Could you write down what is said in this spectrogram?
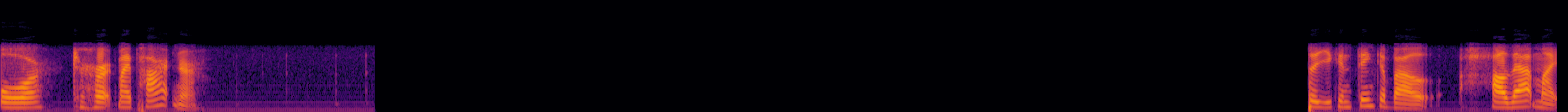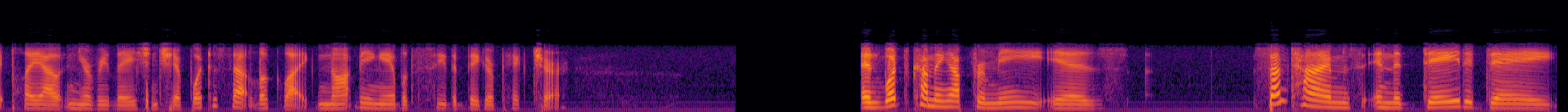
or to hurt my partner. So you can think about how that might play out in your relationship. What does that look like? Not being able to see the bigger picture. And what's coming up for me is sometimes in the day to day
